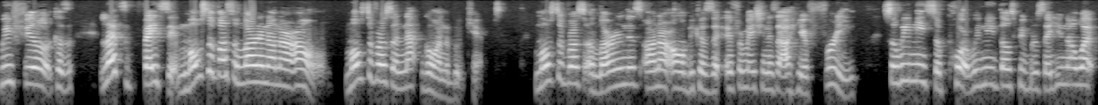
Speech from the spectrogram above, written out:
we feel because let's face it, most of us are learning on our own. Most of us are not going to boot camps. Most of us are learning this on our own because the information is out here free so we need support. We need those people to say, you know what,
